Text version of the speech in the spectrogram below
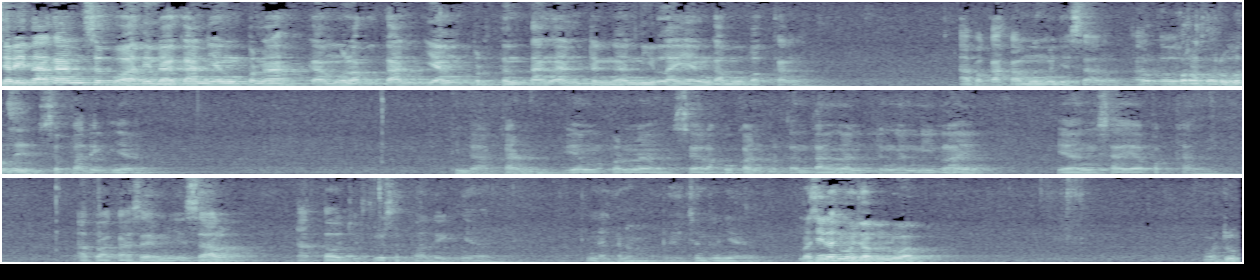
Ceritakan sebuah tindakan yang pernah kamu lakukan yang bertentangan dengan nilai yang kamu pegang. Apakah kamu menyesal atau ruwet sih? sebaliknya? Tindakan yang pernah saya lakukan bertentangan dengan nilai yang saya pegang. Apakah saya menyesal atau justru sebaliknya? Tindakan apa ya contohnya? Mas Inas mau jawab dulu ah? waduh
